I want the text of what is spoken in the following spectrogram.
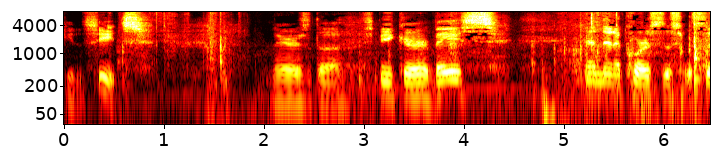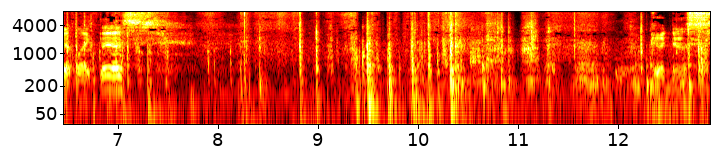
heated seats. There's the speaker base. And then, of course, this will sit like this. Goodness.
